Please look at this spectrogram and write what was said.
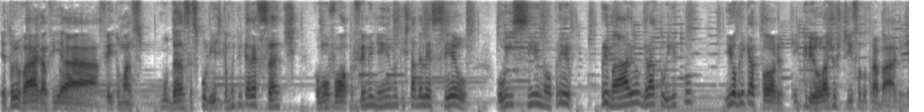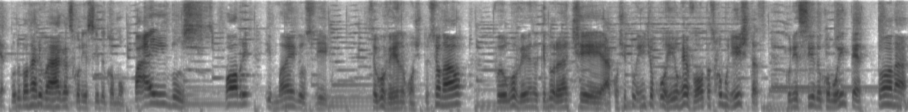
Getúlio Vargas havia feito umas mudanças políticas muito interessantes, como o voto feminino que estabeleceu o ensino primário, gratuito e obrigatório e criou a Justiça do Trabalho. Getúlio Dornelli Vargas, conhecido como pai dos pobres e mãe dos ricos. Seu governo constitucional foi o governo que durante a Constituinte ocorreu revoltas comunistas, conhecido como Intertona,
